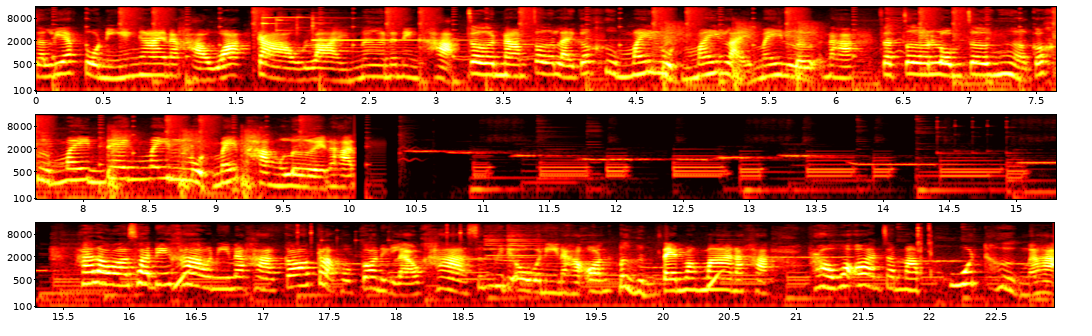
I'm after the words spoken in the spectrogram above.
จะเรียกตัวนี้ง่าย ๆนะคะ ว่ากาวไลเนอร์นั่นเองค่ะ เจอน้ำเจออะไรก็คือไม่หลุดไม่ไหลไม่เลอะนะคะ จะเจอลมเจอเหงื่อก็คือไม่เด้งไม่หลุดไม่พังเลยนะคะ ฮัลโหลสวัสดีค่ะ วันนี้นะคะ ก็กลับพบกันอีกแล้วค่ะ ซึ่งวิดีโอวันนี้นะคะ ออนตื่นเต้นมากๆนะคะ เพราะว่าออนจะมาพูดถึงนะคะ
